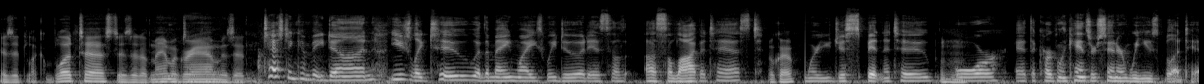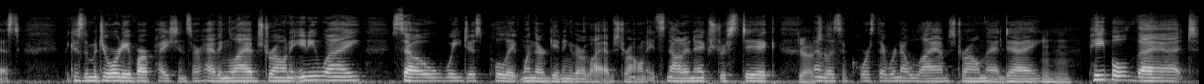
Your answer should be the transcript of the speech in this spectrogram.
Is it like a blood test? Is it a mammogram? Is it Testing can be done. Usually, two of the main ways we do it is a, a saliva test, okay? where you just spit in a tube, mm-hmm. or at the Kirkland Cancer Center, we use blood test because the majority of our patients are having labs drawn anyway. So we just pull it when they're getting their labs drawn. It's not an extra stick, Gotcha. unless, of course, there were no labs drawn that day. Mm-hmm. People that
